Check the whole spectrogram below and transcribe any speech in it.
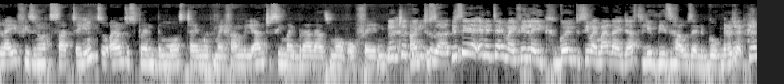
life is not certain. So I want to spend the most time with my family. I want to see my brothers more often. Don't you think to- that- You see, anytime I feel like going to see my mother, I just leave this house and go. You know that- Let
